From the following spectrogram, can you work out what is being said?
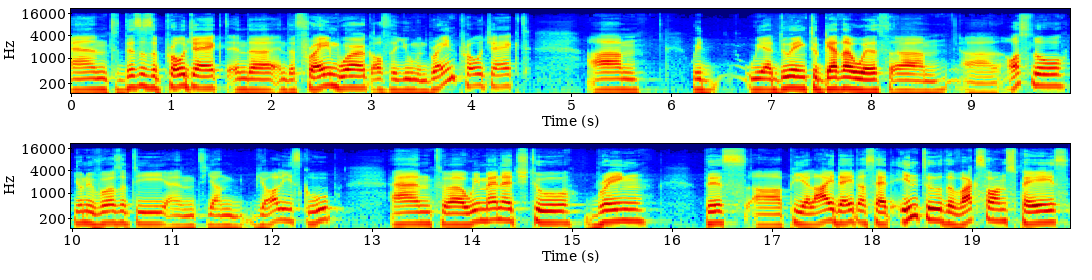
and this is a project in the, in the framework of the Human Brain Project. Um, we, we are doing together with um, uh, Oslo University and Jan Bjaalie's group. And uh, we managed to bring this uh, PLI data set into the Waxholm space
